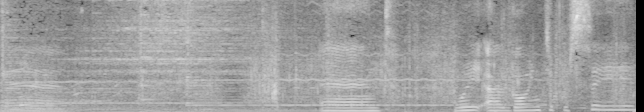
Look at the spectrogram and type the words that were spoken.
Yeah. And we are going to proceed.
